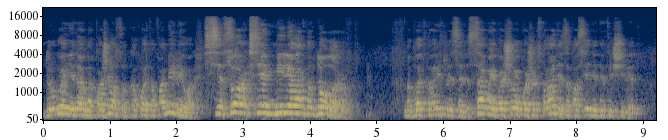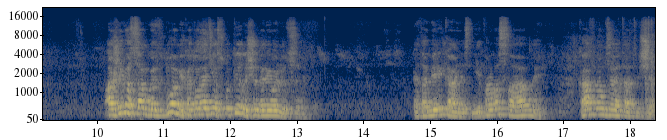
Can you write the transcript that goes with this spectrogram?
Другой недавно пожаловался, какой-то фамилия его, 47 миллиардов долларов на благотворительной цели. Самое большое пожертвование за последние 2000 лет. А живет сам, говорит, в доме, который отец купил еще до революции. Это американец, не православный. Как нам за это отвечать?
